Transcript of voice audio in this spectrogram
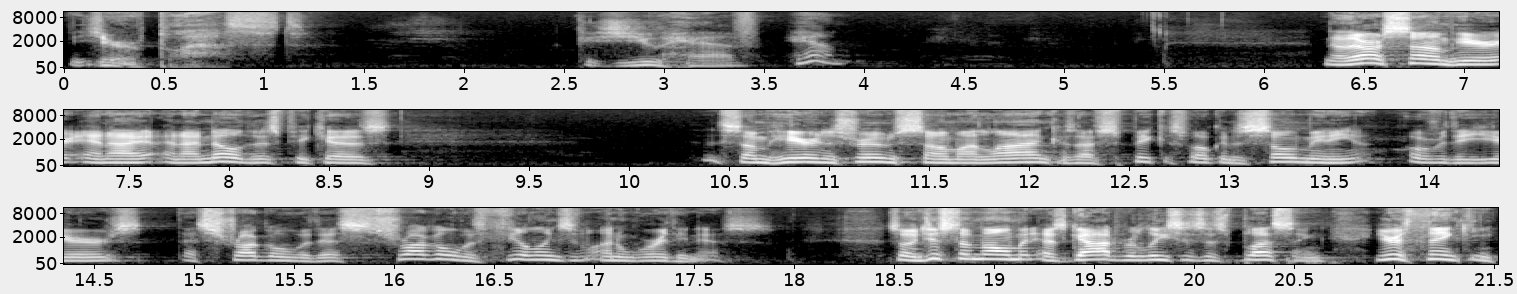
You're blessed because you have Him. Now, there are some here, and I, and I know this because some here in this room, some online, because I've speak, spoken to so many over the years that struggle with this, struggle with feelings of unworthiness. So, in just a moment, as God releases His blessing, you're thinking,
